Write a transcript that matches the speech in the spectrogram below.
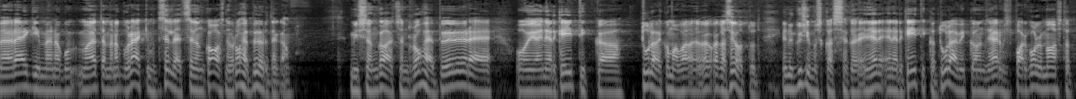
me räägime nagu, ma jätan jätame nagu rääkimata selle, et see on kaasnev rohepöördega, mis on ka, et see on rohepööre ja energeetika tulevik omavahel väga seotud ja nüüd küsimus, kas see energeetika tulevik on see järgmised paar-kolm aastat,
